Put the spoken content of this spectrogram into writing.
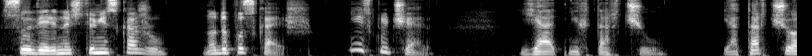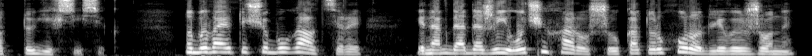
С уверенностью не скажу, но допускаешь. Не исключаю. Я от них торчу. Я торчу от тугих сисек. Но бывают еще бухгалтеры, иногда даже и очень хорошие, у которых уродливые жены.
